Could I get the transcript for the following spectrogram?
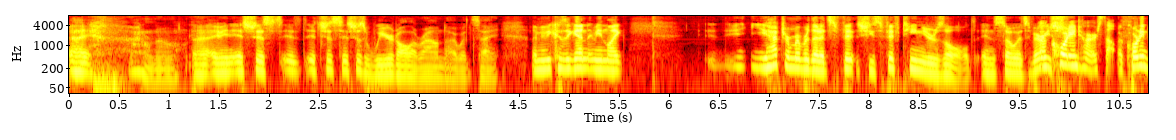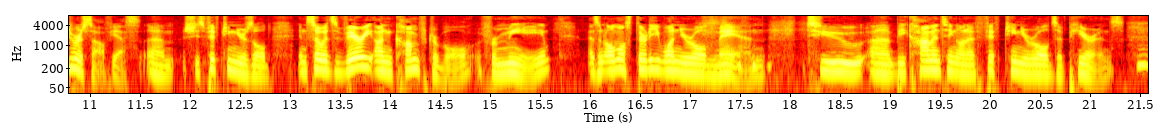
I, I don't know. Uh, I mean, it's just, it, it's just, it's just weird all around. I would say. I mean, because again, I mean, like, you have to remember that it's fi- she's 15 years old, and so it's very according to herself. According to herself, yes, um, she's 15 years old, and so it's very uncomfortable for me as an almost 31 year old man to uh, be commenting on a 15 year old's appearance. Hmm.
